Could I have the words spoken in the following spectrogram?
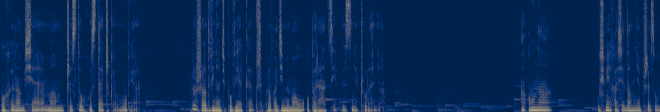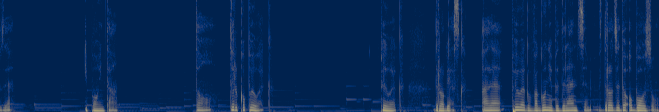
Pochylam się, mam czystą chusteczkę, mówię. Proszę odwinąć powiekę, przeprowadzimy małą operację bez znieczulenia. A ona uśmiecha się do mnie przez łzy. I pointa. To tylko pyłek. Pyłek, drobiazg, ale pyłek w wagonie bydlęcym w drodze do obozu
